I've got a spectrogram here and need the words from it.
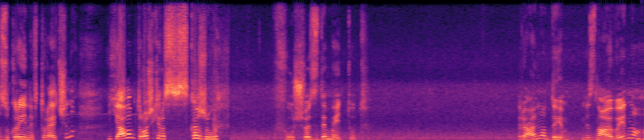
з України в Туреччину, я вам трошки розкажу. Фу, щось димить тут. Реально дим. Не знаю, видно?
